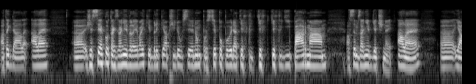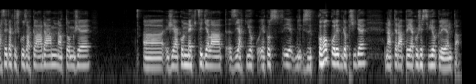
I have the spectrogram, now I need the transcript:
a tak dále, ale uh, že si jako takzvaně vylejvají kybliky a přijdou si jenom prostě popovídat těch, těch, těch lidí pár mám a jsem za ně vděčný. Ale uh, já si tak trošku zakládám na tom, že uh, že jako nechci dělat z jakýho, jako z, z kohokoliv, kdo přijde na terapii, jakože svého klienta.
